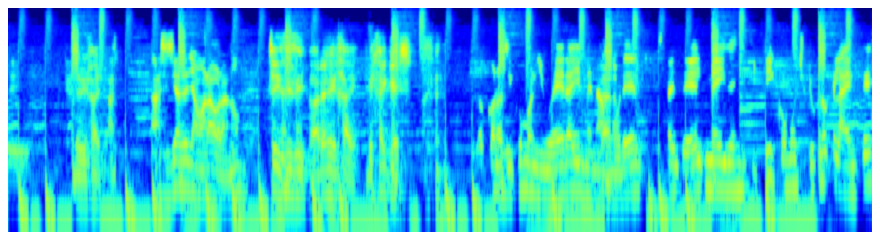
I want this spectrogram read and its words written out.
De, de Bihai. Así, así se hace llamar ahora, ¿no? Sí, sí, sí, ahora es Bihai. ¿Bihai qué es? Lo conocí como New Era y me enamoré claro. de él, me identifico mucho. Yo creo que la gente,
